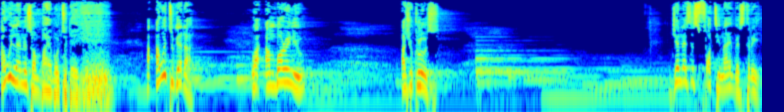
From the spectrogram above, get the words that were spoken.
Are we learning some Bible today? Are we together? What? I'm boring you. I should close. Genesis 49, verse 3.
